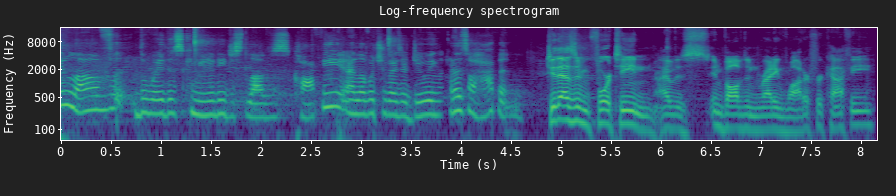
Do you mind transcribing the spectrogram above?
I love the way this community just loves coffee. I love what you guys are doing. How did this all happen? 2014, I was involved in writing water for coffee.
